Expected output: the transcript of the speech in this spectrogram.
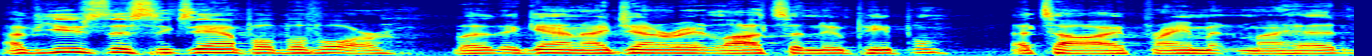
I've used this example before, but again, I generate lots of new people. That's how I frame it in my head.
